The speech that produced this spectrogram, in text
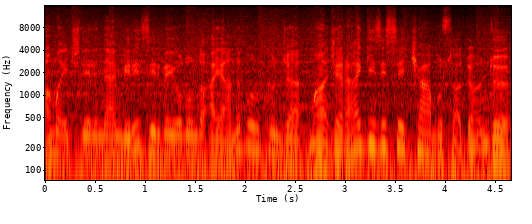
Ama içlerinden biri zirve yolunda ayağını burkunca macera gezisi kabusa döndü.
